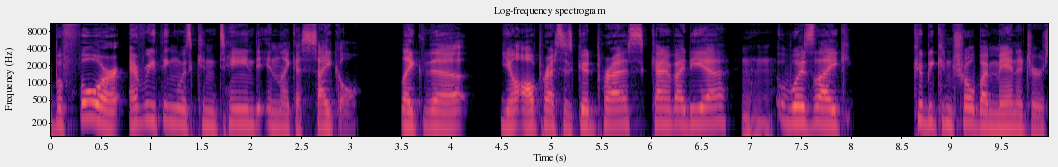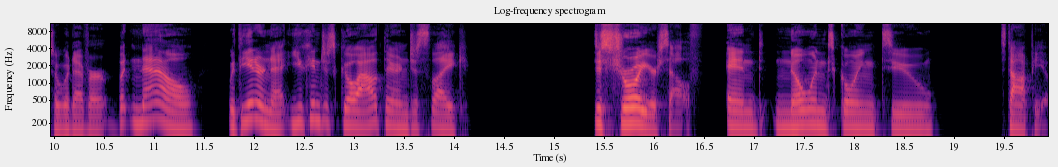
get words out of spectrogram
before everything was contained in like a cycle like the you know all press is good press kind of idea hmm was like could be controlled by managers or whatever. But now with the internet, you can just go out there and just like destroy yourself and no one's going to stop you.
